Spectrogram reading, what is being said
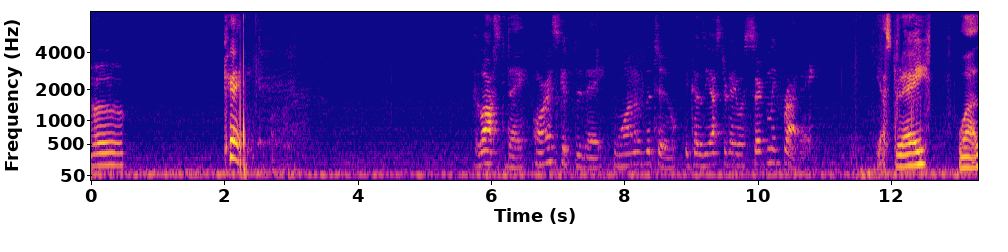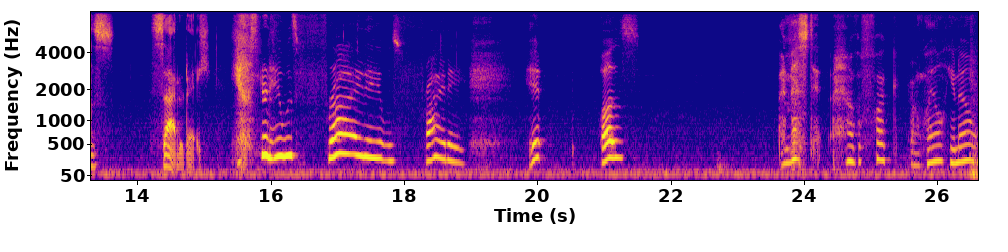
Okay. I lost today, or I skipped today. One of the two, because yesterday was certainly Friday. Yesterday was Saturday. Yesterday was Friday. It was Friday. It was. I missed it. How the fuck? Well, you know,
